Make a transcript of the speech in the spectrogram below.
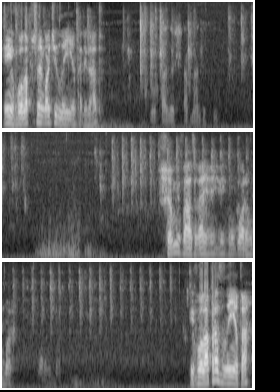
Ei, eu vou lá pros negócios de lenha, tá ligado? Vou fazer a chamada aqui. Chama e vaza, vai, vai, vai, vambora, vambora. Eu vou lá pras lenhas, tá?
